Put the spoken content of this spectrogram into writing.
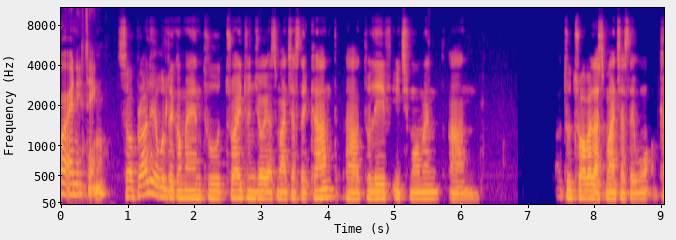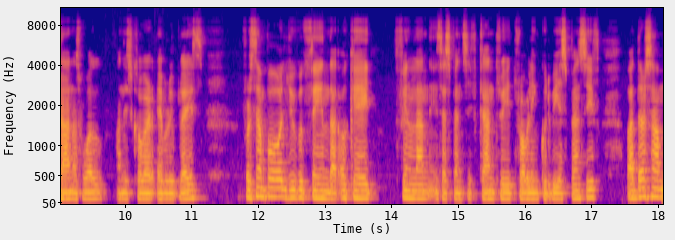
or anything So probably I would recommend to try to enjoy as much as they can, uh, to live each moment and to travel as much as they wa- can as well and discover every place. For example, you could think that okay, Finland is an expensive country, traveling could be expensive, but there's some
